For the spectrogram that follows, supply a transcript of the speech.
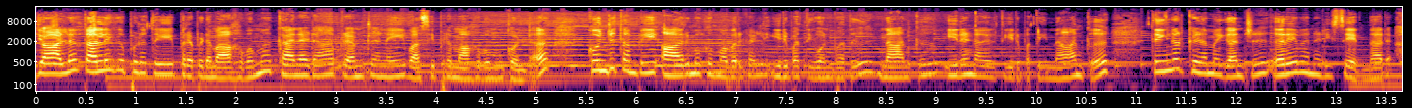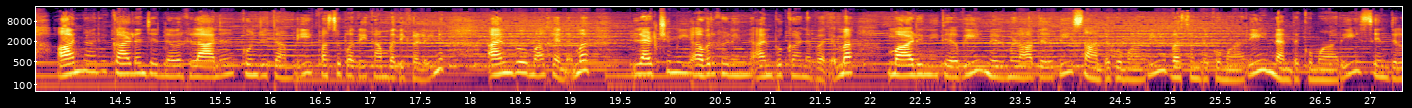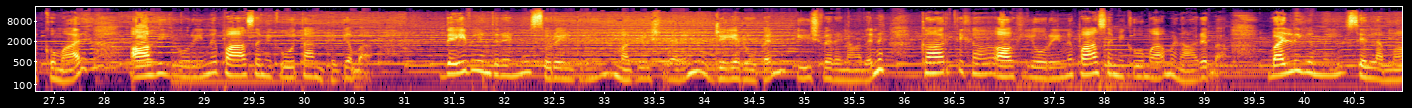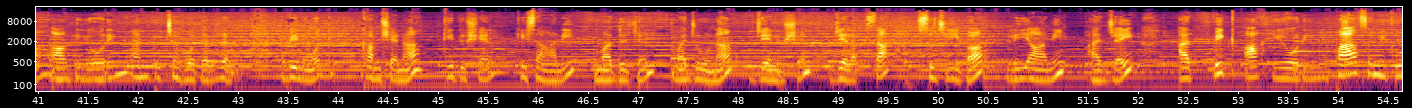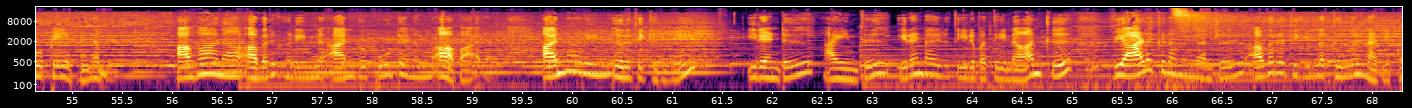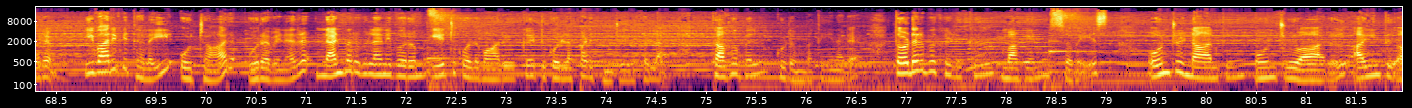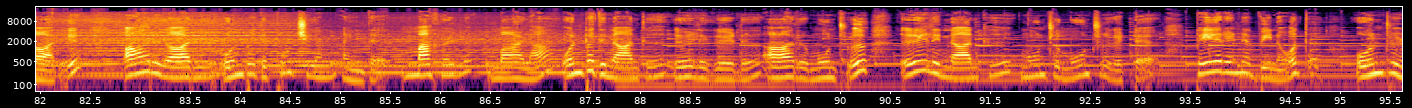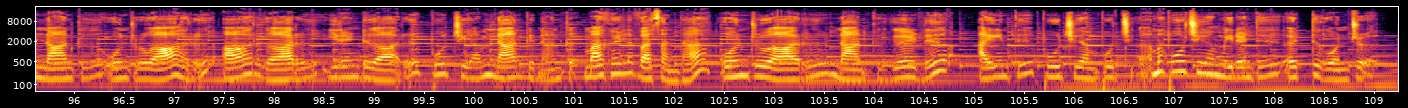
யாழ் தலையப்புடத்தை பிறப்பிடமாகவும் Canada பிரம்டனை வசிப்பிடமாகவும் கொண்ட குஞ்சுத்தம்பி ஆறுமுகம் அவர்கள் இருபத்தி ஒன்பது நான்கு இரண்டாயிரத்தி இருபத்தி நான்கு திங்கட்கிழமை அன்று இறைவனடி சேர்ந்தார். ஆனால் காலஞ்சென்றவர்களான குஞ்சுத்தம்பி பசுபதி தம்பதிகளின் அன்பு மகனும் லட்சுமி அவர்களின் அன்பு கணவரும் மாலினி தேவி நிர்மலா தேவி சாந்தகுமாரி வசந்தகுமாரி நந்தகுமாரி செந்தில்குமார் ஆகியோரின் பாசமிகு தந்தையும். தேவேந்திரன் சுரேந்திரன் மகேஸ்வரன் ஜெயரூபன் ஈஸ்வரநாதன் கார்த்திகா ஆகியோரின் பாசமிகு மாமனாரும் வள்ளியம்மை செல்லம்மா ஆகியோரின் அன்பு சகோதரரும். வினோத் கம்ஷனா கிதுஷன் கிசானி மதுஜன் மஜூனா ஜெனுஷன் ஜெலக்ஸா சுஜீவா லியானி அஜய் அத்விக் ஆகியோரின் பாசமிகு பேரனும் அகானா அவர்களின் அன்பு பூட்டனும் ஆவார் அன்னாரின் இறுதிக்கிரியை இரண்டு ஐந்து இரண்டாயிரத்தி இருபத்தி நான்கு வியாழக்கிழமை அன்று அவரது இல்லத்தில் நடைபெறும். இவ்வறிவித்தலை உற்றார் உறவினர் நண்பர்கள் அனைவரும் ஏற்றுக்கொள்ளுமாறு கேட்டுக்கொள்ளப்படுகின்றீர்கள். தகவல் குடும்பத்தினர். தொடர்புகளுக்கு மகன் சுரேஷ் ஒன்று நான்கு ஒன்று ஆறு ஐந்து ஆறு ஆறு ஆறு ஒன்பது பூஜ்ஜியம் ஐந்து. மகள் மாலா ஒன்பது நான்கு ஏழு ஏழு ஆறு மூன்று ஏழு நான்கு மூன்று மூன்று எட்டு. பேரன் வினோத் ஒன்று நான்கு ஒன்று ஆறு ஆறு ஆறு இரண்டு ஆறு பூஜ்ஜியம் நான்கு நான்கு. மகள் வசந்தா ஒன்று ஆறு நான்கு ஏழு ஐந்து பூஜ்ஜியம் பூஜ்ஜியம் பூஜ்ஜியம் இரண்டு எட்டு ஒன்று.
